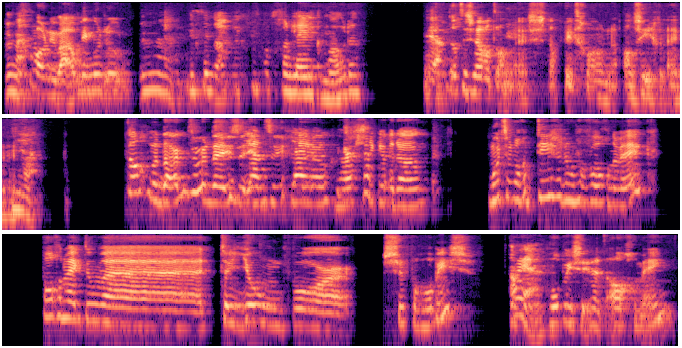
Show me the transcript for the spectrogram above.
Nou, Gewoon überhaupt niet moet doen. nou, ik vind dat, ik vind dat gewoon lelijke mode. Ja, dat is wel wat anders. Dan vind het gewoon aan zich geleden. Ja. Toch bedankt voor deze ja, inzicht. jij ook. Hartstikke bedankt. Moeten we nog een teaser doen voor volgende week? Volgende week doen we te jong voor suffe hobby's. Oh ja. Hobby's in het algemeen.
